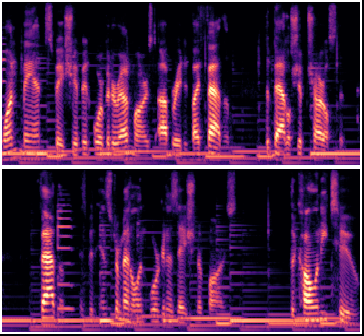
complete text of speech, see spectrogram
one manned spaceship in orbit around Mars operated by Fathom, the battleship Charleston. Fathom has been instrumental in organization of Mars. The Colony 2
